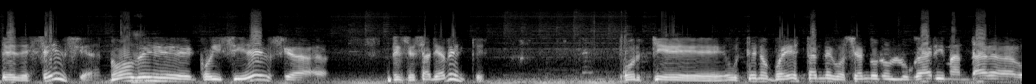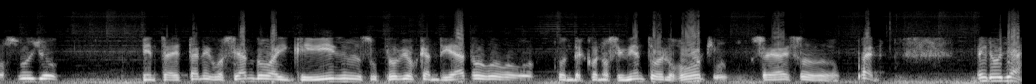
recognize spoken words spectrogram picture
de decencia, no de coincidencia necesariamente. Porque usted no puede estar negociando en un lugar y mandar a lo suyo mientras está negociando a inscribir sus propios candidatos con desconocimiento de los otros. O sea, eso, bueno, pero ya.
